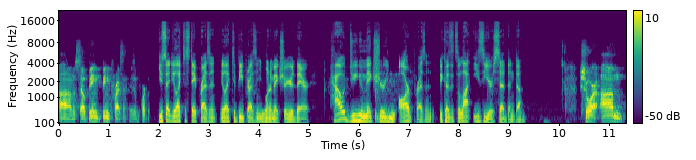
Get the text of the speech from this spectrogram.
Um, so being being present is important. You said you like to stay present. You like to be present. You want to make sure you're there. How do you make sure you are present? Because it's a lot easier said than done. Sure. Um,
